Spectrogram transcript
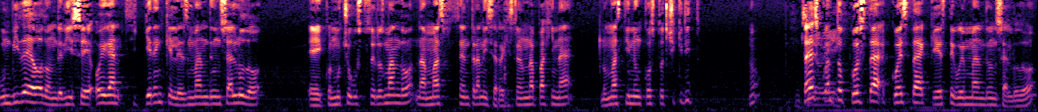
un video donde dice, oigan, si quieren que les mande un saludo, eh, con mucho gusto se los mando, nada más se entran y se registran en una página, nomás tiene un costo chiquitito, ¿no? ¿Sabes cuánto cuesta, cuesta que este güey mande un saludo?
